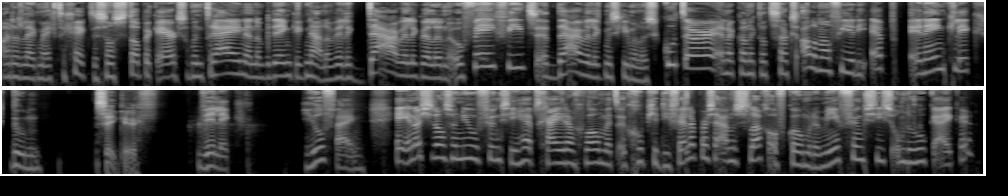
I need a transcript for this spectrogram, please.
Oh, dat lijkt me echt te gek. Dus dan stap ik ergens op een trein en dan bedenk ik, nou, dan wil ik daar wil ik wel een OV-fiets en daar wil ik misschien wel een scooter. En dan kan ik dat straks allemaal via die app in één klik doen. Zeker. Wil ik. Heel fijn. Hey, en als je dan zo'n nieuwe functie hebt, ga je dan gewoon met een groepje developers aan de slag of komen er meer functies om de hoek kijken?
